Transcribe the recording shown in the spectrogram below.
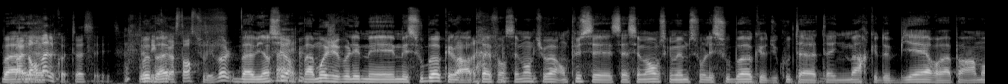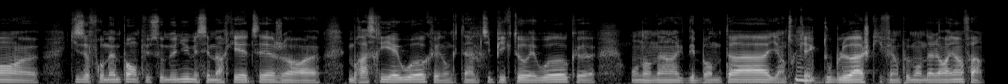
Bah, bah, normal quoi, tu vois, c'est ouais, des bah, couverts Star Wars, tu les voles. Bah bien sûr. Bah moi j'ai volé mes, mes sous-bocs, alors après forcément, tu vois. En plus c'est assez marrant parce que même sur les sous-bocs, du coup t'as as une marque de bière euh, apparemment euh, qu'ils offrent même pas en plus au menu, mais c'est marqué, tu sais, genre euh, brasserie Ewok, donc t'as un petit picto Ewok, on en a un avec des bantas, il y a un truc mm. avec double H qui fait un peu mandalorien, enfin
